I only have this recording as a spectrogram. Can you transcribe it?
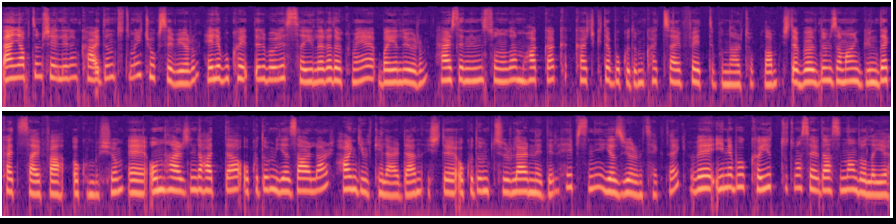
Ben yaptığım şeylerin kaydını tutmayı çok seviyorum. Hele bu kayıtları böyle sayılara dökmeye bayılıyorum. Her senenin sonunda muhakkak kaç kitap okudum, kaç sayfa etti bunlar toplam. İşte böldüğüm zaman günde kaç sayfa okumuşum. Ee, onun haricinde hatta okuduğum yazarlar hangi ülkelerden, işte okuduğum türler nedir hepsini yazıyorum tek tek. Ve yine bu kayıt tutma sevdası sevdasından dolayı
